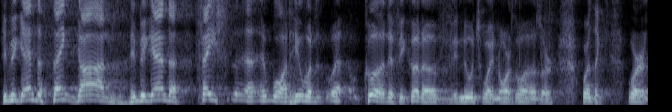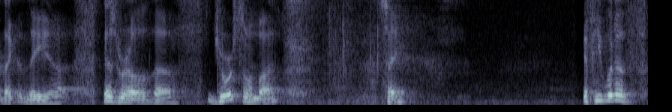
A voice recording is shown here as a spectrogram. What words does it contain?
He began to thank God. He began to face uh, what he would uh, could if he could have, if he knew which way north was, or where the where the the uh, Israel, the Jerusalem was. See, if he would have,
